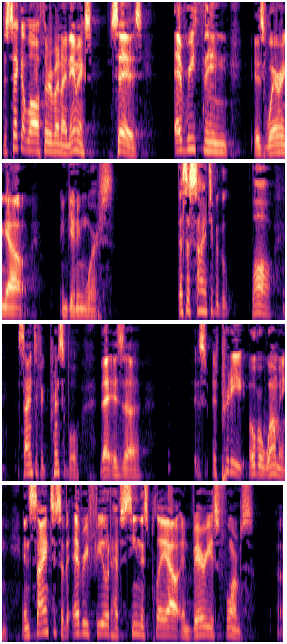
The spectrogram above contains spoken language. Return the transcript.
The second law of thermodynamics says everything is wearing out and getting worse. That's a scientific law, a scientific principle that is a uh, is, pretty overwhelming. And scientists of every field have seen this play out in various forms. Uh,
